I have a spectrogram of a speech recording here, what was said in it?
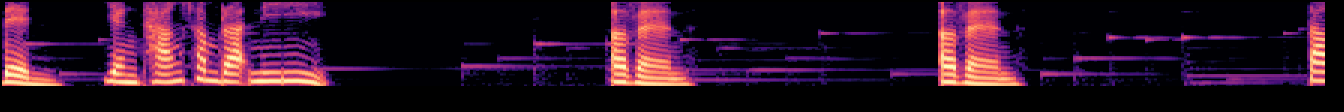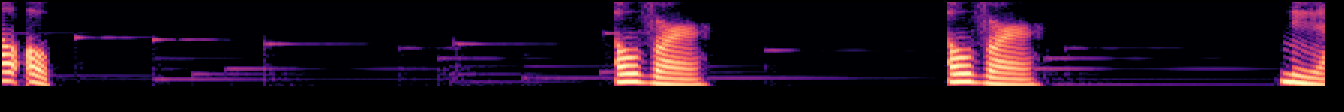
เด่น ยังค้างชำระหนี้ Oven. Oven. เตาอบ Over. Over. เหนือ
